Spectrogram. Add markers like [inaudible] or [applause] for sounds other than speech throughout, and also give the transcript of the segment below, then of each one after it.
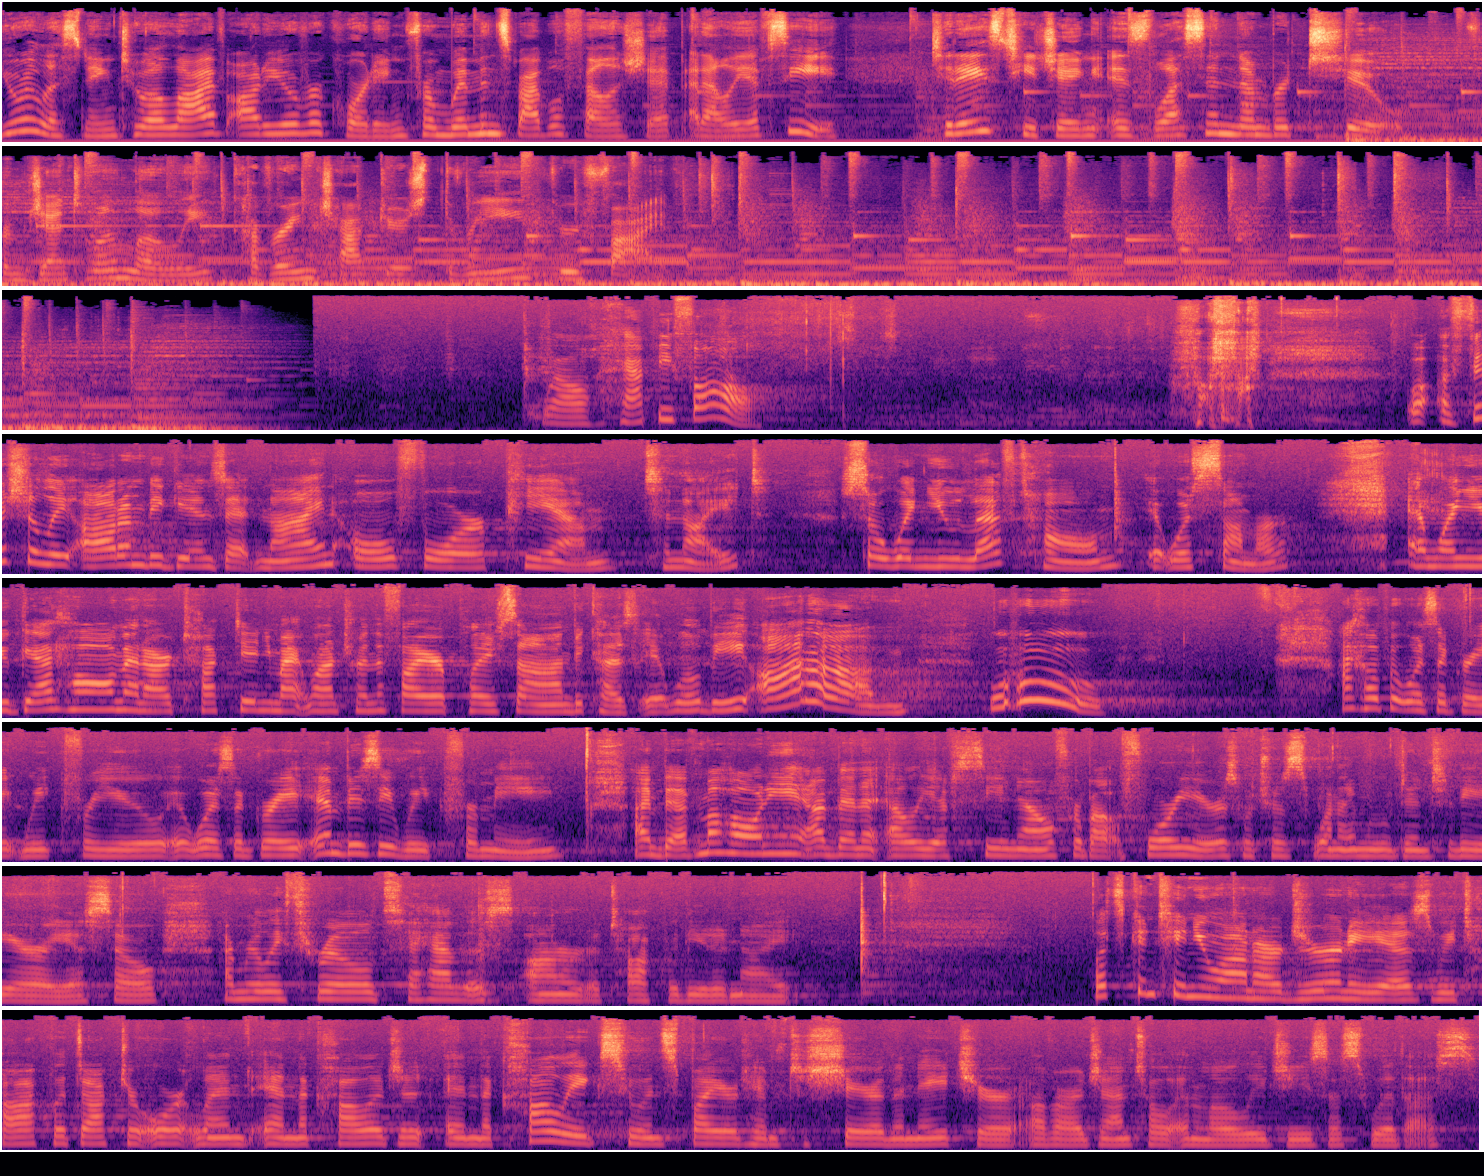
You're listening to a live audio recording from Women's Bible Fellowship at LEFC. Today's teaching is lesson number two from Gentle and Lowly, covering chapters three through five. Well, happy fall. [laughs] well, officially autumn begins at 9:04 p.m. tonight. So when you left home, it was summer. And when you get home and are tucked in, you might want to turn the fireplace on because it will be autumn. Woohoo! I hope it was a great week for you. It was a great and busy week for me. I'm Bev Mahoney. I've been at LEFC now for about four years, which was when I moved into the area. So I'm really thrilled to have this honor to talk with you tonight. Let's continue on our journey as we talk with Dr. Ortlund and the college and the colleagues who inspired him to share the nature of our gentle and lowly Jesus with us.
